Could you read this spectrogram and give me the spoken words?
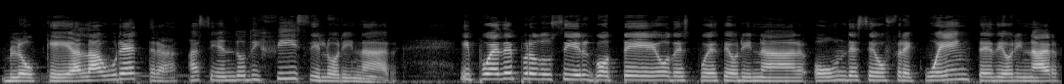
bloquea la uretra, haciendo difícil orinar y puede producir goteo después de orinar o un deseo frecuente de orinar,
